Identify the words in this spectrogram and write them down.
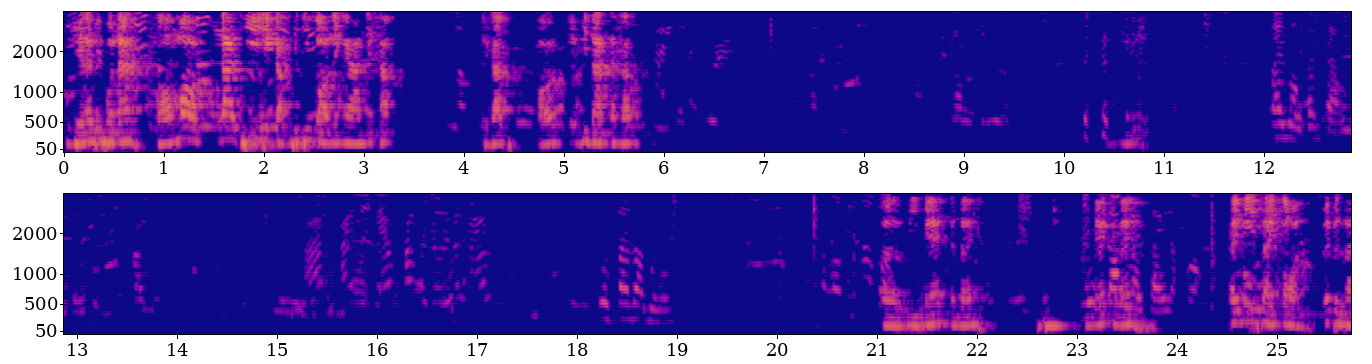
อเคนะพี่พลนะ ขอมอบหน้าที่ให้กับพิธีกรในงานนะครับ นะครับ ขอเชิญพี่นัทนะครับ ไปมองกันจังจังเห็นนี่พูดไปละบุญนะเออมีแมสกันไหมมีแมสกันไหมใส่หลักกองใครมีใส่ก่อนไม่เป็นไร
